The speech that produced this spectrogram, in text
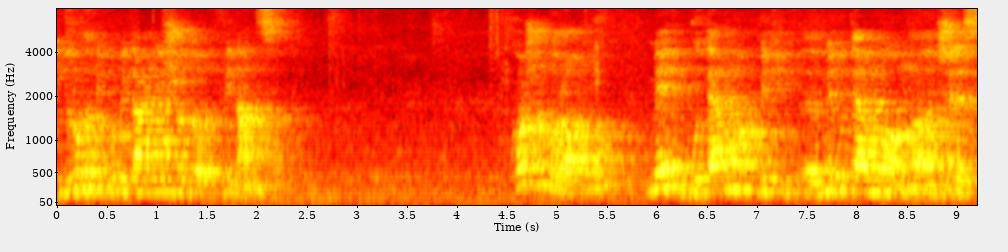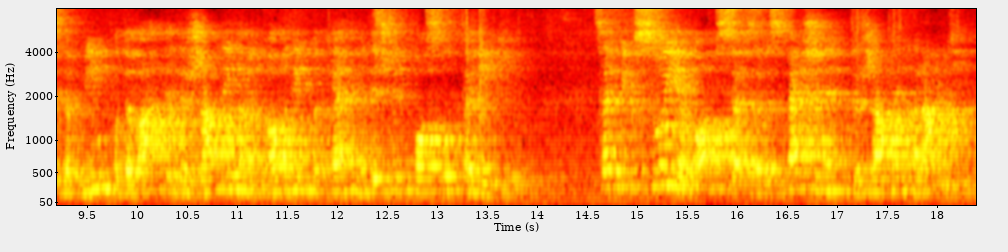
і друга відповідальність щодо фінансів. Кожного року ми будемо, е, ми будемо е, через Кабмін подавати державний гарантований пакет медичних послуг та ліків. Це фіксує обсяг забезпечених державних гарантій.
